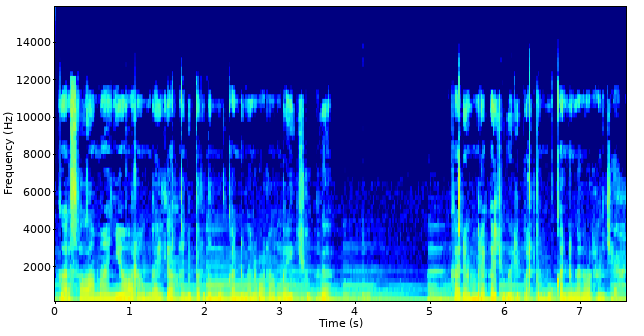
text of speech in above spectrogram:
Gak selamanya orang baik akan dipertemukan dengan orang baik juga kadang mereka juga dipertemukan dengan orang jahat.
